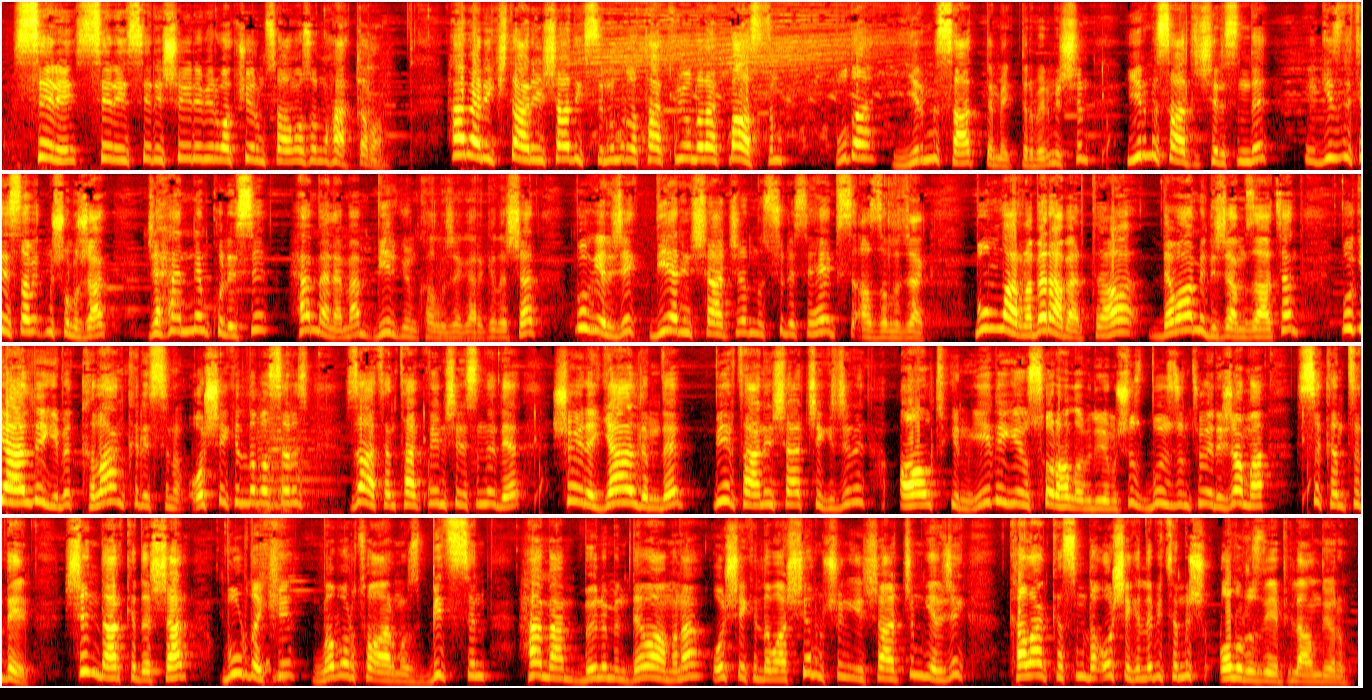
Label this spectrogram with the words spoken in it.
Seri, seri, seri. Şöyle bir bakıyorum sağıma soluma. Ha tamam. Hemen iki tane inşaat iksirini burada takviye olarak bastım. Bu da 20 saat demektir benim için. 20 saat içerisinde e, gizli teslim etmiş olacak. Cehennem Kulesi hemen hemen bir gün kalacak arkadaşlar. Bu gelecek. Diğer inşaatçıların da süresi hepsi azalacak. Bunlarla beraber daha devam edeceğim zaten. Bu geldiği gibi klan kresini o şekilde basarız. Zaten takviyenin içerisinde de şöyle geldim de bir tane inşaat çekicini 6 gün 7 gün sonra alabiliyormuşuz. Bu üzüntü verici ama sıkıntı değil. Şimdi arkadaşlar buradaki laboratuvarımız bitsin. Hemen bölümün devamına o şekilde başlayalım. Çünkü inşaatçım gelecek. Kalan kısmı da o şekilde bitirmiş oluruz diye planlıyorum.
